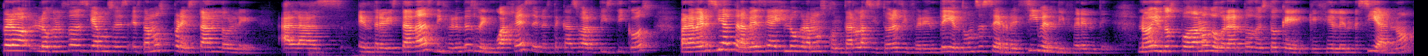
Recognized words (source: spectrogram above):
pero lo que nosotros decíamos es, estamos prestándole a las entrevistadas diferentes lenguajes, en este caso artísticos, para ver si a través de ahí logramos contar las historias diferente y entonces se reciben diferente, ¿no? Y entonces podamos lograr todo esto que, que Helen decía, ¿no?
